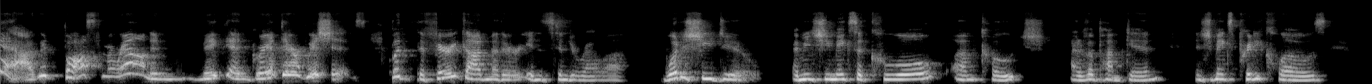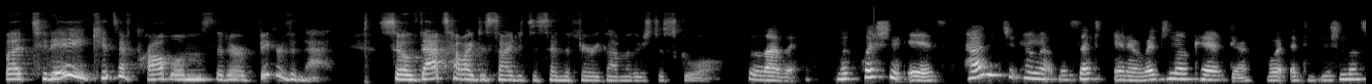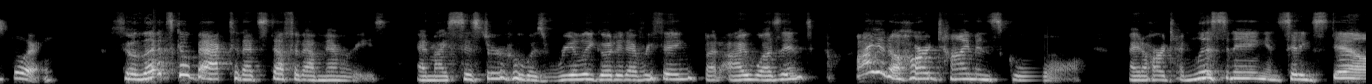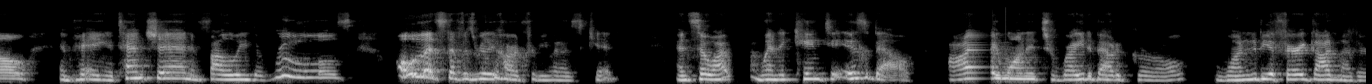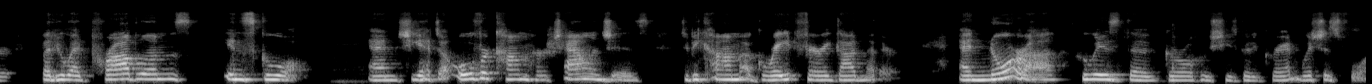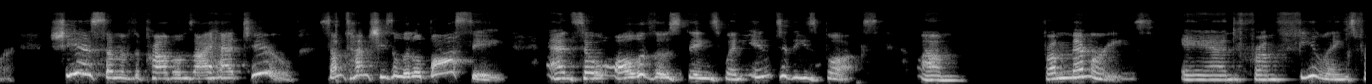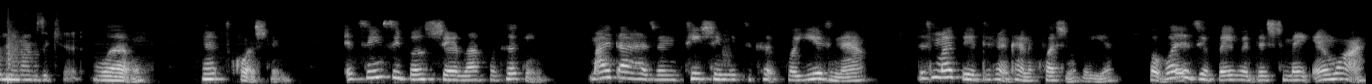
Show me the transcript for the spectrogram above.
yeah, I would boss them around and make and grant their wishes. But the fairy godmother in Cinderella, what does she do? I mean, she makes a cool um, coach out of a pumpkin, and she makes pretty clothes. But today, kids have problems that are bigger than that. So that's how I decided to send the fairy godmothers to school. Love it. My question is How did you come up with such an original character for a traditional story? So let's go back to that stuff about memories. And my sister, who was really good at everything, but I wasn't, I had a hard time in school. I had a hard time listening and sitting still and paying attention and following the rules. All of that stuff was really hard for me when I was a kid. And so I, when it came to Isabel, I wanted to write about a girl who wanted to be a fairy godmother, but who had problems in school. And she had to overcome her challenges to become a great fairy godmother. And Nora, who is the girl who she's going to grant wishes for, she has some of the problems I had too. Sometimes she's a little bossy. And so all of those things went into these books um, from memories and from feelings from when I was a kid. Well, next question. It seems we both share love for cooking. My dad has been teaching me to cook for years now. This might be a different kind of question for you, but what is your favorite dish to make and why?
